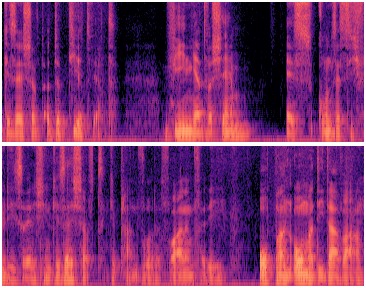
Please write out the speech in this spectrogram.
Gesellschaft adoptiert wird. Wie in Yad Vashem es grundsätzlich für die israelische Gesellschaft geplant wurde, vor allem für die Opa und Oma, die da waren.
